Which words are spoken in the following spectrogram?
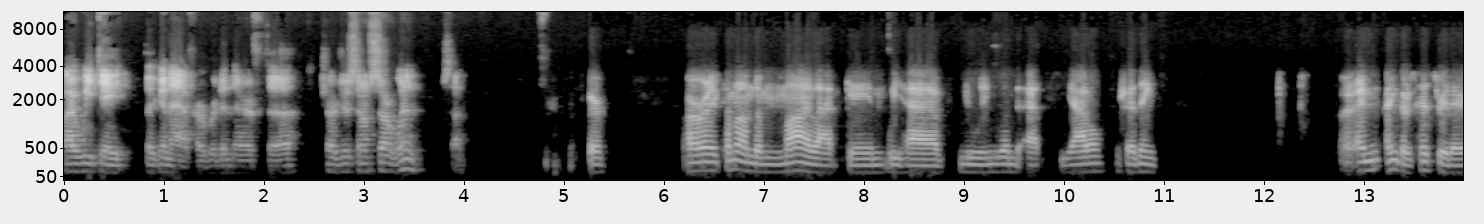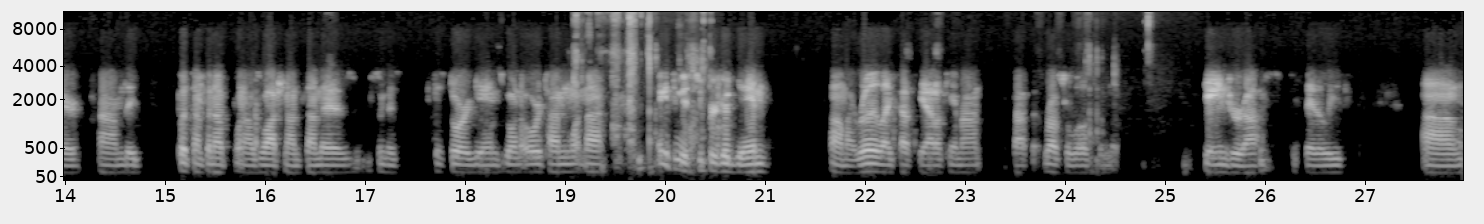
by week eight they're going to have Herbert in there if the Chargers don't start winning. So. Fair. All right, coming on to my last game, we have New England at Seattle, which I think I, I think there's history there. Um, they put something up when I was watching on Sunday, some historic games going to overtime and whatnot. I think it's gonna be a super good game. Um, I really liked how Seattle came out. I thought that Russell Wilson looked dangerous to say the least. Um,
